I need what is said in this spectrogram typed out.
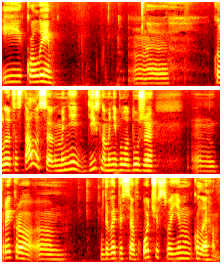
І коли, е, коли це сталося, мені дійсно мені було дуже прикро ем, дивитися в очі своїм колегам.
